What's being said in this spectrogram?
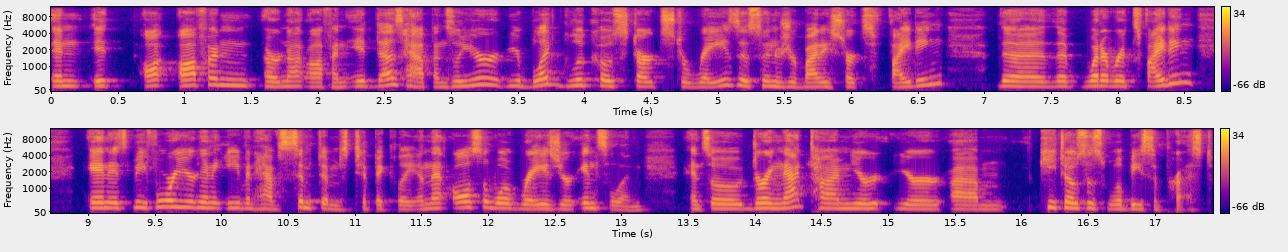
and it often or not often it does happen. So your your blood glucose starts to raise as soon as your body starts fighting the the whatever it's fighting, and it's before you're going to even have symptoms typically, and that also will raise your insulin. And so during that time, your your um, ketosis will be suppressed.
